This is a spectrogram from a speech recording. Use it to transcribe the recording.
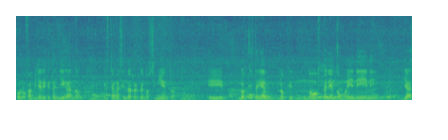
por los familiares que están llegando están haciendo el reconocimiento. Eh, los que estarían, los que no estarían como NN ya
